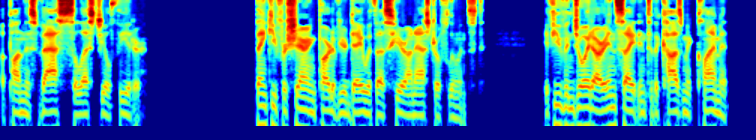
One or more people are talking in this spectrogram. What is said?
upon this vast celestial theater. Thank you for sharing part of your day with us here on Astrofluenced. If you've enjoyed our insight into the cosmic climate,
